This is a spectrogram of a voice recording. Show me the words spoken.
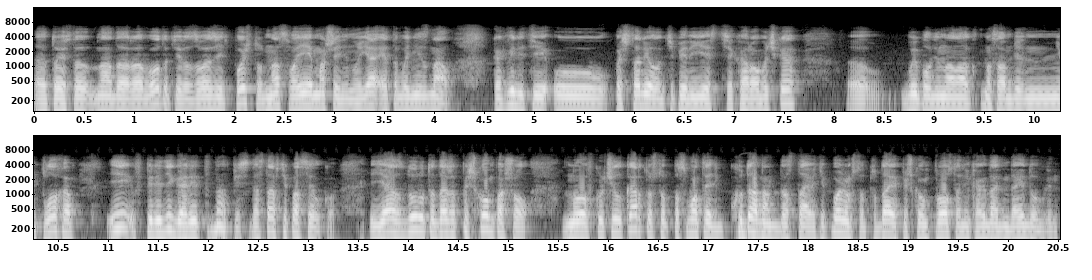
Э, то есть э, надо работать и развозить почту на своей машине. Но я этого не знал. Как видите, у почтальона теперь есть коробочка Э, выполнена она на самом деле неплохо. И впереди горит надпись «Доставьте посылку». Я с дуру-то даже пешком пошел, но включил карту, чтобы посмотреть, куда надо доставить. И понял, что туда я пешком просто никогда не дойду, блин.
